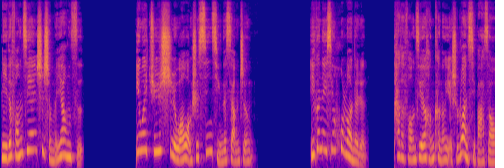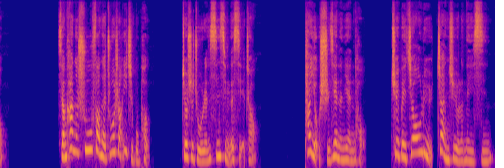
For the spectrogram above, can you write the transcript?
你的房间是什么样子？”因为居室往往是心情的象征。一个内心混乱的人，他的房间很可能也是乱七八糟。想看的书放在桌上一直不碰，就是主人心情的写照。他有实践的念头，却被焦虑占据了内心。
